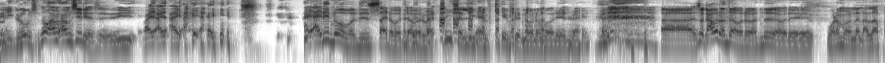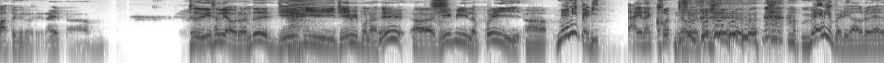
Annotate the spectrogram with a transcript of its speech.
really grooms no I'm I'm serious he, I, I I I I I, I didn't know about this side of a Jawar but recently I came to know about it right uh, so Jawar வந்து அவர் வந்து அவர் உடம்ப வந்து நல்லா பார்த்துக்கிறவர் ரைட் ரீசெண்ட்லி அவர் வந்து ஜேபி ஜேபி போனாரு. ஜேபியில் போய் மேனிபேடி. மேனிபேடி அவரு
